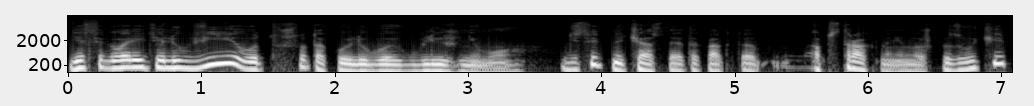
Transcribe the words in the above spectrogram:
Если говорить о любви, вот что такое любовь к ближнему? Действительно, часто это как-то абстрактно немножко звучит.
